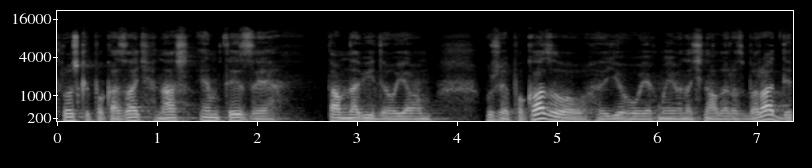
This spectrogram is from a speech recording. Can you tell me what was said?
трошки показати наш МТЗ. Там на відео я вам вже показував його, як ми його починали розбирати,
